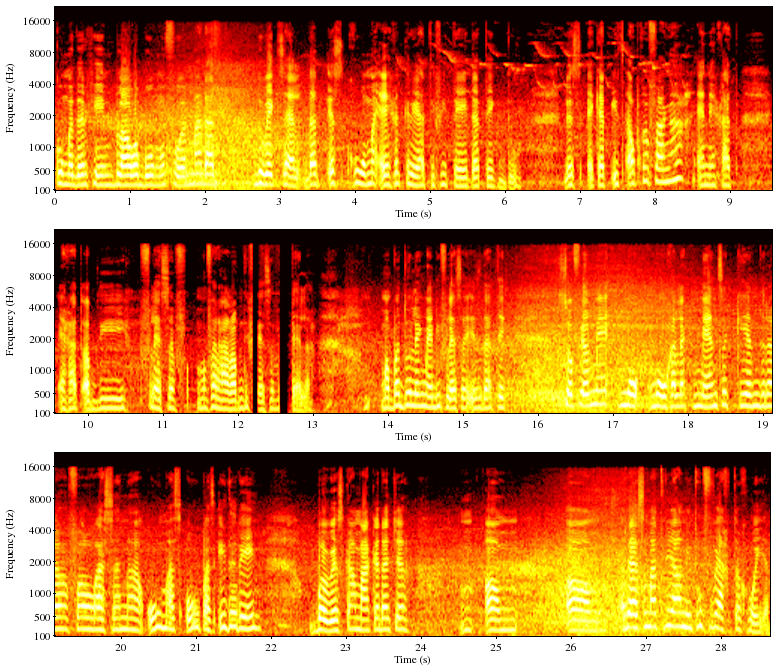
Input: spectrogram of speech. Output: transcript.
komen er geen blauwe bomen voor, maar dat doe ik zelf. Dat is gewoon mijn eigen creativiteit dat ik doe. Dus ik heb iets opgevangen en ik ga Ik ga op die flessen, mijn verhaal op die flessen vertellen. Mijn bedoeling met die flessen is dat ik zoveel mogelijk mensen, kinderen, volwassenen, oma's, opa's, iedereen bewust kan maken dat je um, um, restmateriaal niet hoeft weg te gooien.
